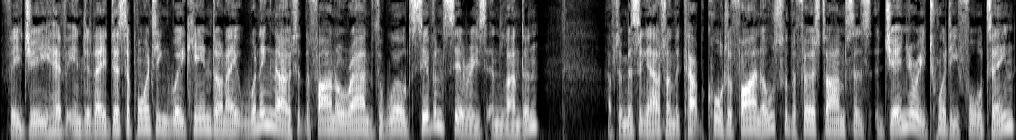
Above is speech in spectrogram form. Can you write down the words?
Fiji have ended a disappointing weekend on a winning note at the final round of the World 7 Series in London. After missing out on the Cup quarter-finals for the first time since January 2014,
